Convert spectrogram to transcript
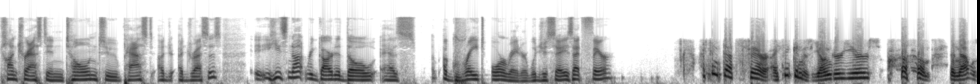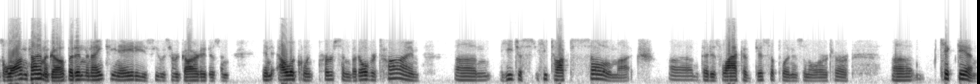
contrast in tone to past ad- addresses. He's not regarded though as a great orator. Would you say is that fair? I think that's fair. I think in his younger years, um, and that was a long time ago, but in the 1980s, he was regarded as an an eloquent person. But over time, um, he just he talked so much uh, that his lack of discipline as an orator uh, kicked in.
